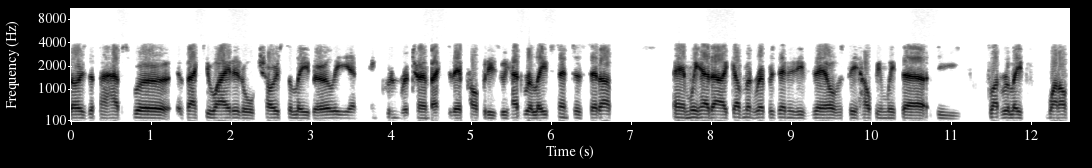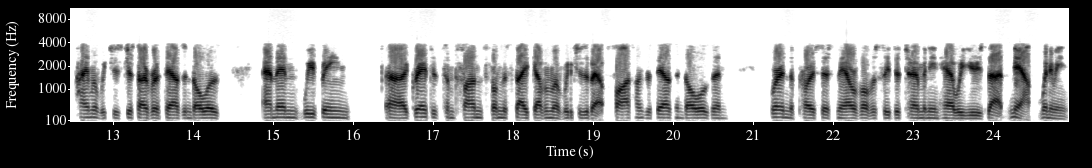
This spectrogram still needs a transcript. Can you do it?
those that perhaps were evacuated or chose to leave early and, and couldn't return back to their properties, we had relief centres set up. And we had uh, government representatives there obviously helping with uh, the flood relief one-off payment, which is just over a $1,000. And then we've been uh, granted some funds from the state government, which is about $500,000. And we're in the process now of obviously determining how we use that. Now, when I mean,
